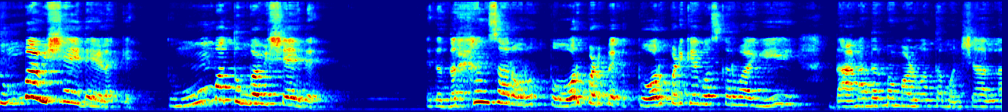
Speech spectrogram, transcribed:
ತುಂಬ ವಿಷಯ ಇದೆ ಹೇಳೋಕ್ಕೆ, ತುಂಬ ತುಂಬ ವಿಷಯ ಇದೆ. ಆಯಿತಾ? ದರ್ಶನ್ ಸರ್ ಅವರು ತೋರ್ಪಡ್ಬೇ ತೋರ್ಪಡಿಕೆಗೋಸ್ಕರವಾಗಿ ದಾನ ಧರ್ಮ ಮಾಡುವಂಥ ಮನುಷ್ಯ ಅಲ್ಲ,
